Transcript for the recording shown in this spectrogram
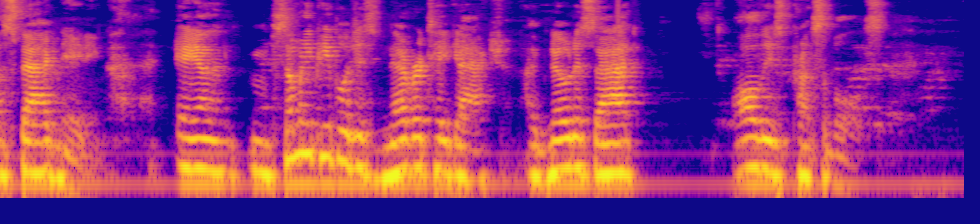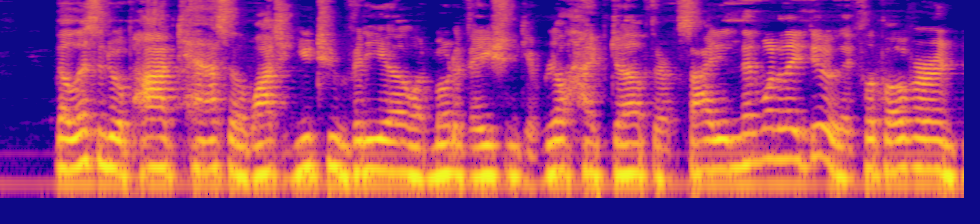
of stagnating? And so many people just never take action. I've noticed that all these principles. They'll listen to a podcast, they'll watch a YouTube video on motivation, get real hyped up, they're excited, and then what do they do? They flip over and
